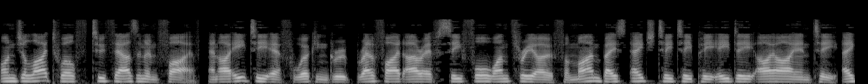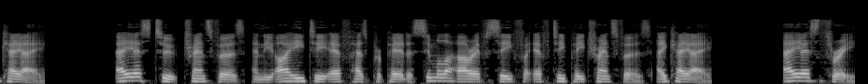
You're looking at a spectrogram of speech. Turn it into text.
On July 12, 2005, an IETF working group ratified RFC 4130 for MIME-based HTTP EDIINT aka AS2 transfers, and the IETF has prepared a similar RFC for FTP transfers aka AS3.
